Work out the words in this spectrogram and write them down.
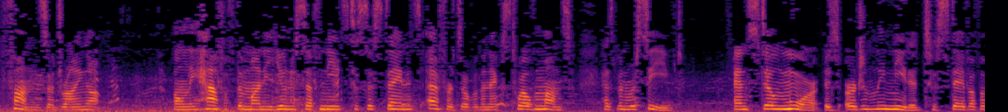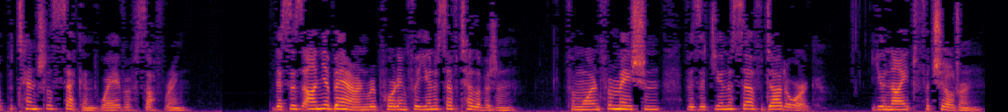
funds are drying up. Only half of the money UNICEF needs to sustain its efforts over the next 12 months has been received, and still more is urgently needed to stave off a potential second wave of suffering. This is Anya Barron reporting for UNICEF Television. For more information, visit unicef.org. Unite for Children.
